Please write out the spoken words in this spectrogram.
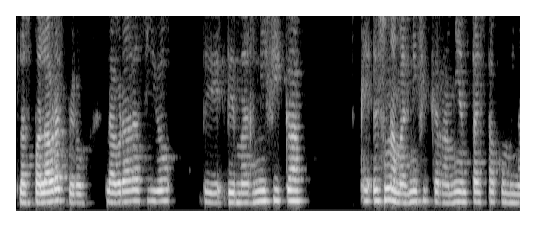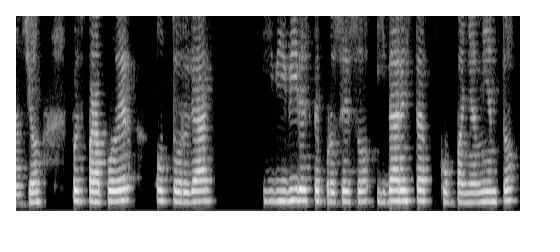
las palabras, pero la verdad ha sido de, magnífica, e, es una magnífica herramienta esta combinación, pues para poder otorgar y vivir este proceso y dar este acompañamiento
